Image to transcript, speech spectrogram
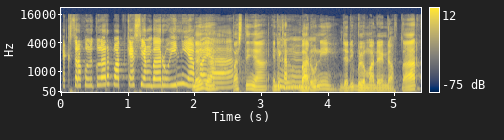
ekstrakurikuler podcast yang baru ini ya, Lah Pak iya, ya. pastinya. Ini kan baru nih, jadi belum ada yang daftar.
